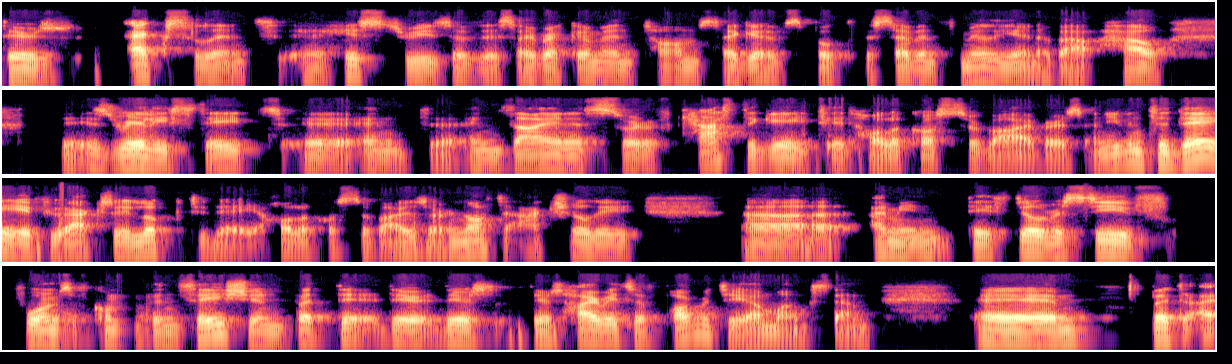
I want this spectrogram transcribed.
there's excellent uh, histories of this. I recommend Tom Segev's book, The Seventh Million, about how the Israeli state uh, and, uh, and Zionists sort of castigated Holocaust survivors. And even today, if you actually look today, Holocaust survivors are not actually, uh, I mean, they still receive forms of compensation, but there, there's, there's high rates of poverty amongst them. Um, but I,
